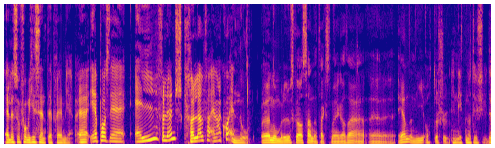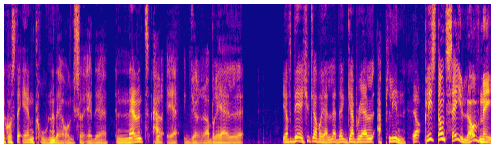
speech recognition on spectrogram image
Eller så får vi ikke sendt deg premie. Eh, E-post er L for lunsj, krøllalfa, nrk.no. Eh, Nummeret du skal sende tekstmeldinga til, er eh, 1987. i 1987. Det koster én krone, det òg, så er det nevnt. Her er Gabrielle Ja, for det er ikke Gabrielle, det er Gabrielle Applin. Ja. Please don't say you love me!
